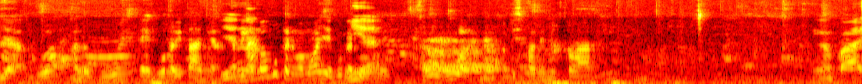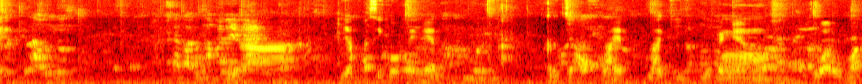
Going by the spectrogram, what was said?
ya gua kalau gue eh gua nggak ditanya. Ya, tapi nan- apa gue pengen ngomong aja gue pengen Iya. ngomong kalau gua habis pandemi kelar. Ngapain? Ya yang pasti gue pengen kerja offline lagi. Gue pengen Oh. keluar rumah.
